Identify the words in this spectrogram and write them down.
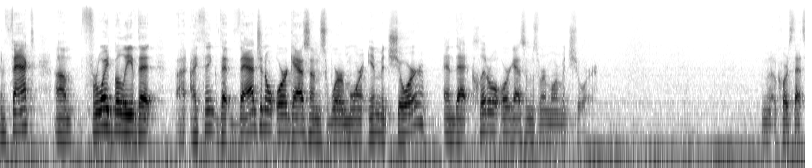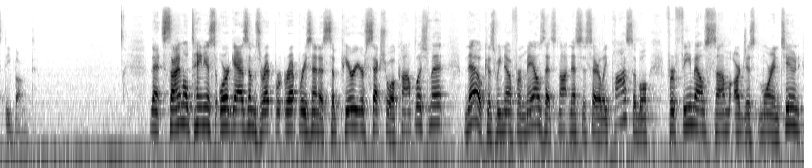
In fact, um, Freud believed that I think that vaginal orgasms were more immature and that clitoral orgasms were more mature. Of course, that's debunked that simultaneous orgasms rep- represent a superior sexual accomplishment? No, because we know for males that's not necessarily possible. For females, some are just more in tune.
